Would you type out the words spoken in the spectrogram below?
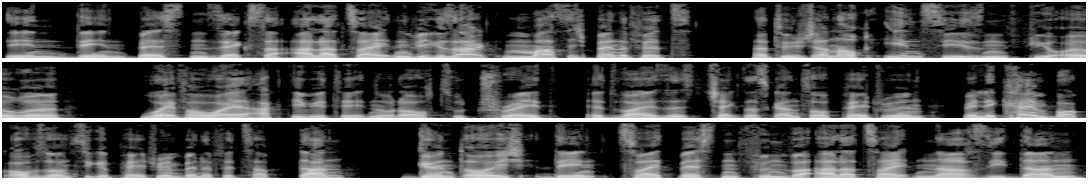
in den besten Sechser aller Zeiten. Wie gesagt, massig Benefits. Natürlich dann auch in Season für eure Waferwire-Aktivitäten oder auch zu Trade Advices. Checkt das Ganze auf Patreon. Wenn ihr keinen Bock auf sonstige Patreon-Benefits habt, dann gönnt euch den zweitbesten Fünfer aller Zeiten nach sie dann.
